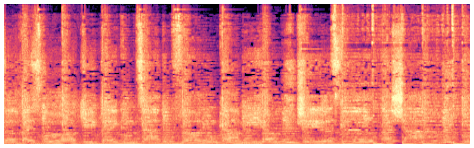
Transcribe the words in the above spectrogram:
să vezi cu ochii tăi Cum ți-aduc flori un camion Și îți cânt așa. Cu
